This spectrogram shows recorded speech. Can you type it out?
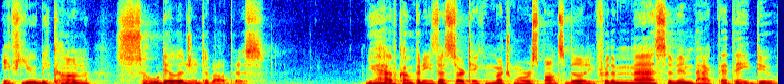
if you become so diligent about this you have companies that start taking much more responsibility for the massive impact that they do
